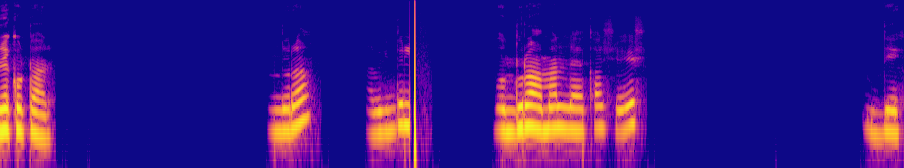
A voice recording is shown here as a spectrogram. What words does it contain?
রেকর্ডার বন্ধুরা, আমি কিন্তু বন্ধুরা, আমার লেখা শেষ। দেখ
